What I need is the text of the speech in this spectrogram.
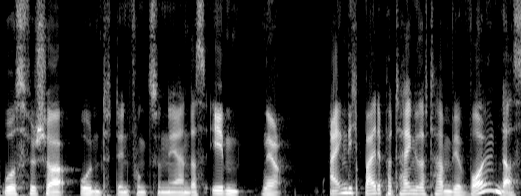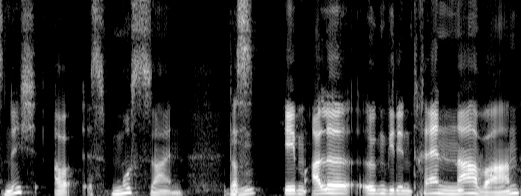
Urs Fischer und den Funktionären, dass eben Ja. eigentlich beide Parteien gesagt haben, wir wollen das nicht, aber es muss sein. Dass eben alle irgendwie den Tränen nah waren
